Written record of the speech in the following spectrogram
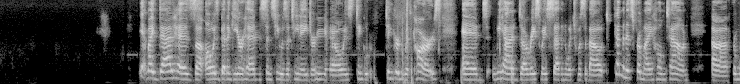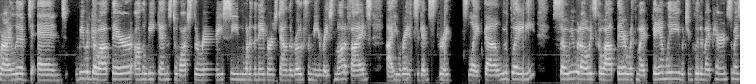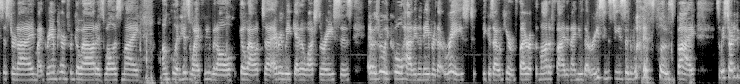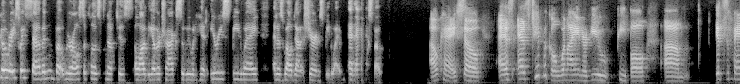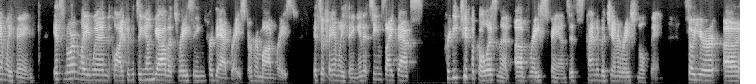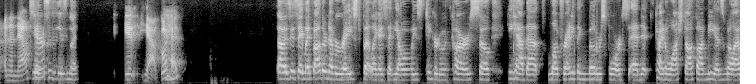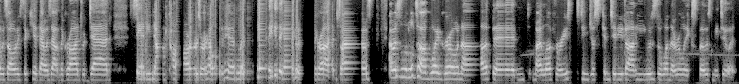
Yeah, my dad has uh, always been a gearhead since he was a teenager. He always tinkered tinkered with cars, and we had uh, Raceway Seven, which was about ten minutes from my hometown uh, from where I lived, and we would go out there on the weekends to watch the racing. One of the neighbors down the road from me raced modifieds. Uh, he raced against greats like uh, Lou Blaney. So we would always go out there with my family, which included my parents and my sister and I. My grandparents would go out, as well as my uncle and his wife. We would all go out uh, every weekend and watch the races. And it was really cool having a neighbor that raced because I would hear him fire up the modified, and I knew that racing season was close by. So we started to go Raceway 7, but we were also close enough to a lot of the other tracks. So we would hit Erie Speedway and as well down at Sharon Speedway and Expo. Okay, so as as typical when I interview people, um, it's a family thing. It's normally when, like, if it's a young mm-hmm. gal that's racing, her dad raced or her mom raced. It's a family thing, and it seems like that's pretty typical, isn't it, of race fans? It's kind of a generational thing. So you're uh, an announcer. Yes, it is my. It yeah. Go mm-hmm. ahead. I was gonna say my father never raced, but like I said, he always tinkered with cars, so he had that love for anything motorsports, and it kind of washed off on me as well. I was always the kid that was out in the garage with dad, sanding down cars or helping him with anything I could in the garage. So I was I was a little tomboy growing up, and my love for racing just continued on. He was the one that really exposed me to it.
